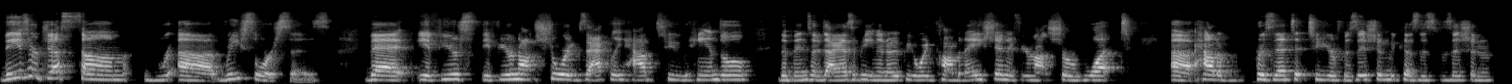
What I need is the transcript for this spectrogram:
these are just some uh, resources that if you're if you're not sure exactly how to handle the benzodiazepine and opioid combination, if you're not sure what uh, how to present it to your physician because this physician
